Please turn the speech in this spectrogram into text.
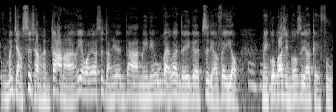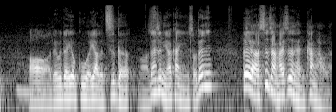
我们讲市场很大嘛，药华药市场也很大，每年五百万的一个治疗费用，美国保险公司也要给付，哦，对不对？又孤儿药的资格啊，但是你要看营收，但是，对啊，市场还是很看好的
